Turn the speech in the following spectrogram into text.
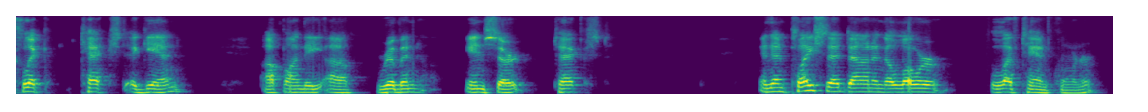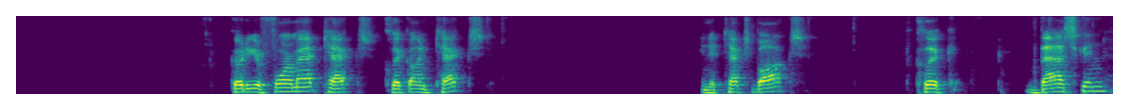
click text again up on the uh, ribbon, insert text, and then place that down in the lower left-hand corner. Go to your format text, click on text. In the text box, click Baskin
